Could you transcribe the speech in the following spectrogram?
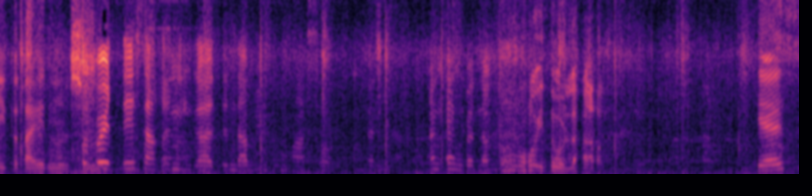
Dito tayo nun. So, birthday sa akin ni God. Ang daming pumasok. Ang ganda. Ang, ang ganda. Ang ganda. Oo, ito lang. Yes?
